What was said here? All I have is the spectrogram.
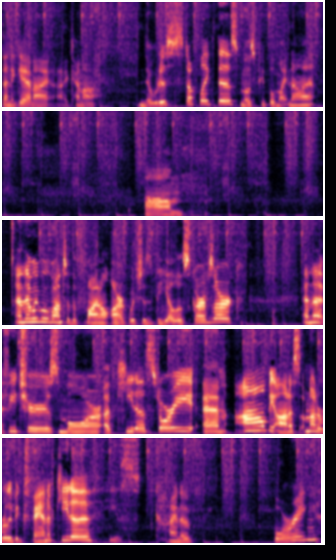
then again, I, I kind of notice stuff like this. Most people might not. Um, and then we move on to the final arc, which is the Yellow Scarves arc. And that features more of Kita's story. And I'll be honest, I'm not a really big fan of Kita. He's kind of boring.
